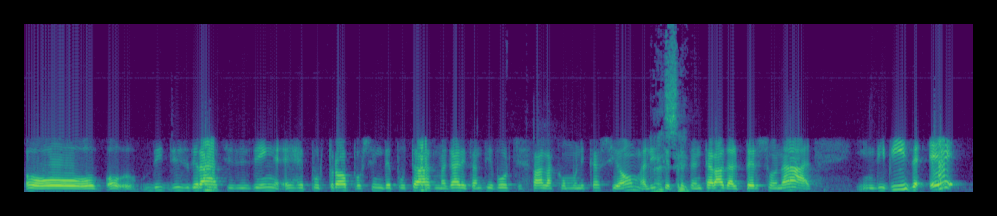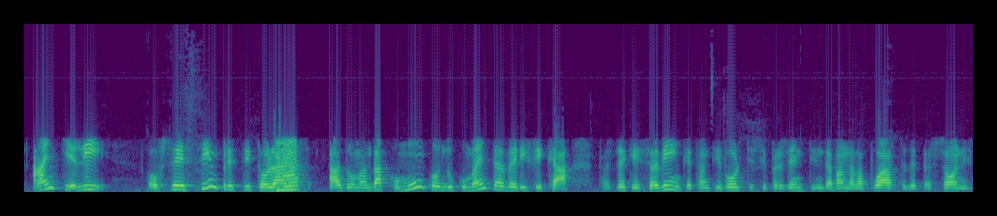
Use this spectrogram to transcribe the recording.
o, o di disgrazie disin, eh, purtroppo sin deputati magari tante volte si fa la comunicazione ma lì eh si sì. presenterà dal personale in divise e anche lì o se sempre titolati a domandare comunque un documento a verificare, perché sapete che tante volte si presentano davanti alla porta delle persone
